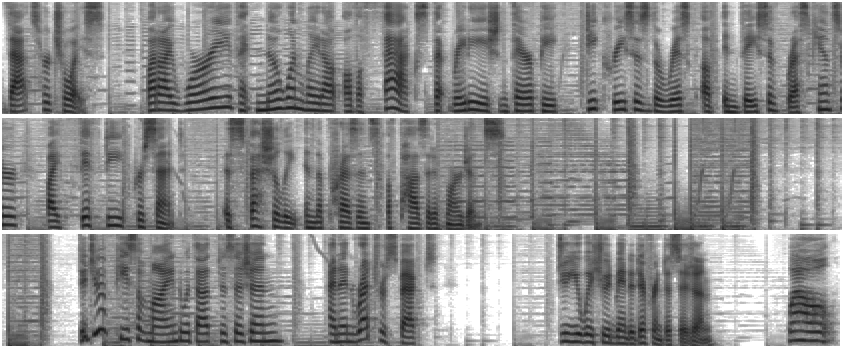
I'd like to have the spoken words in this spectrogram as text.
that's her choice. But I worry that no one laid out all the facts that radiation therapy decreases the risk of invasive breast cancer by 50% especially in the presence of positive margins. Did you have peace of mind with that decision? And in retrospect, do you wish you had made a different decision? Well,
